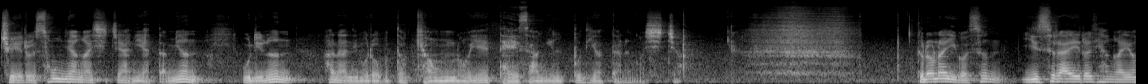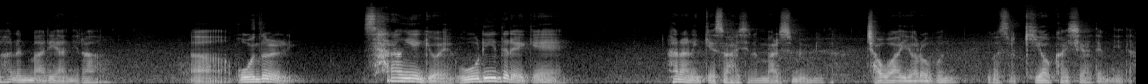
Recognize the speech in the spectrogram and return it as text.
죄를 속량하시지 아니었다면 우리는 하나님으로부터 경로의 대상일 뿐이었다는 것이죠. 그러나 이것은 이스라엘을 향하여 하는 말이 아니라 어, 오늘 사랑의 교회 우리들에게 하나님께서 하시는 말씀입니다. 저와 여러분 이것을 기억하셔야 됩니다.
